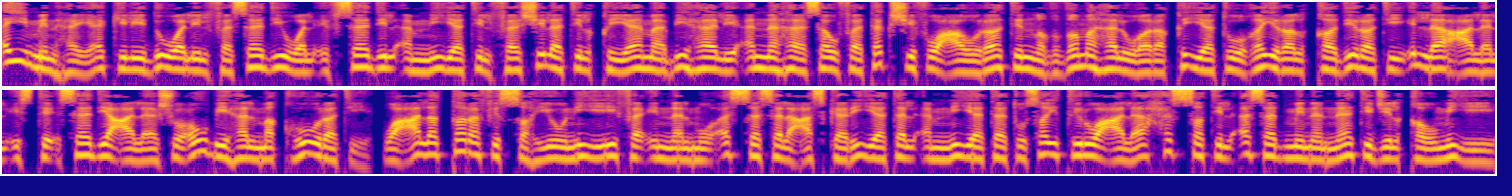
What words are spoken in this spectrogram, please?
أي من هياكل دول الفساد والإفساد الأمنية الفاشلة القيام بها لأنها سوف تكشف عورات نظمة نظامها الورقية غير القادرة إلا على الاستئساد على شعوبها المقهورة، وعلى الطرف الصهيوني فإن المؤسسة العسكرية الأمنية تسيطر على حصة الأسد من الناتج القومي،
